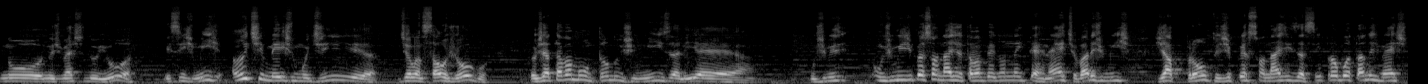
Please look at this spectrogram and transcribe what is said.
no, no Smash do Yu. Esses Mis, antes mesmo de, de lançar o jogo, eu já tava montando os Mis ali, é. Os Mis, uns Mis de personagem. Eu tava pegando na internet vários Mis já prontos de personagens assim pra eu botar no Smash.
